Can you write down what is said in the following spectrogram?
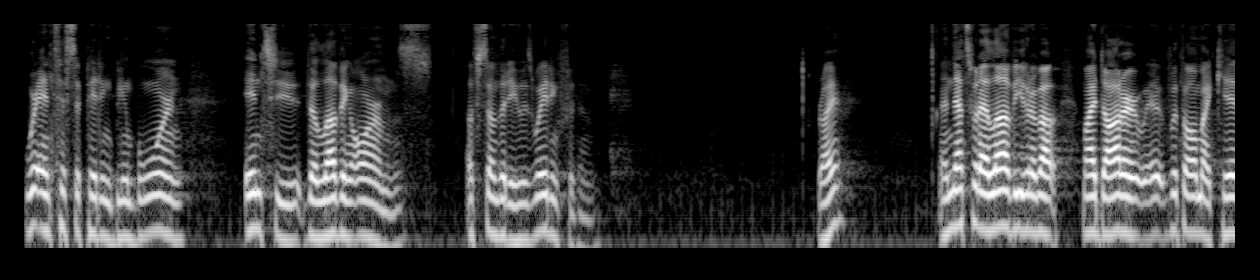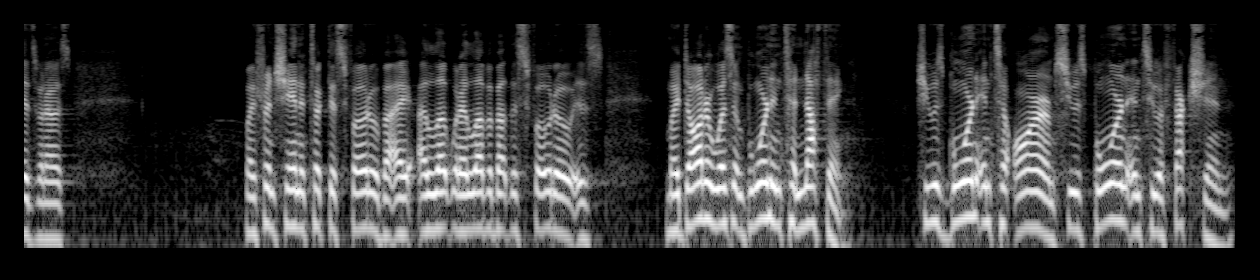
were anticipating being born into the loving arms of somebody who is waiting for them. Right? And that's what I love even about my daughter with all my kids when I was my friend Shannon took this photo, but I, I love, what I love about this photo is my daughter wasn't born into nothing. She was born into arms. She was born into affection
